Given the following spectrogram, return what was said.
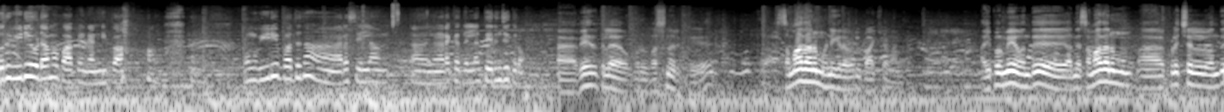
ஒரு வீடியோ விடாம பார்ப்பேன் கண்டிப்பா. உங்க வீடியோ பார்த்து தான் அரசியல்லாம் அதில் நடக்கிறதெல்லாம் தெரிஞ்சுக்கிறோம். வேதத்தில் ஒரு வசனம் இருக்குது சமாதானம் பண்ணிக்கிறவர்கள் பாக்கியவான்கள். எப்போவுமே வந்து அந்த சமாதானம் ஆ, குலைச்சல் வந்து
